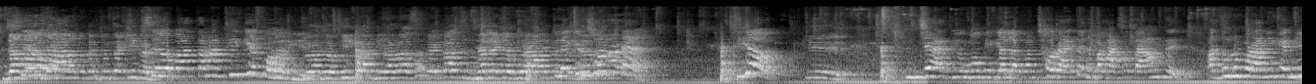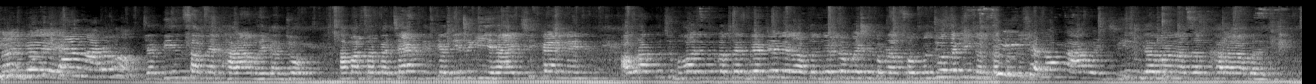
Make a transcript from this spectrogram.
जा जा जा जा, जो देखी ना से बात तो हाँ ठीके कहलिए जो जो की काम हमरा की हो मोगी गल अपन छोरा आते ने बाहर से ताम से आ दोनों प्राणी के नींद में। क्या मारो। हम जब दिन सब में खराब है जो हमार सब का चार दिन के ज़िंदगी है आई छिकाई में। और आप कुछ भ जेते तो फिर बेटे ले रहा तो बेटो बैठे तो ओकरा छोड़ जो देखी ना ठीक है लोग आवे छी। दिन जमाना सब खराब है।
